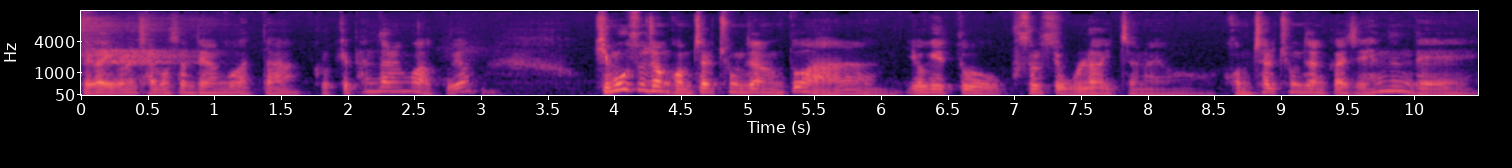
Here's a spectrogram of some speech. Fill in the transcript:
내가 이거는 잘못 선택한 것 같다 그렇게 판단한 것 같고요. 김호수 전 검찰총장 또한 여기에 또 구설수에 올라와 있잖아요. 검찰총장까지 했는데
